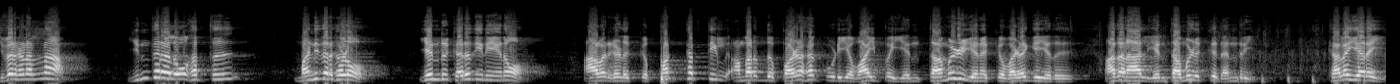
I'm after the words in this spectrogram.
இவர்களெல்லாம் இந்திரலோகத்து மனிதர்களோ என்று கருதினேனோ அவர்களுக்கு பக்கத்தில் அமர்ந்து பழகக்கூடிய வாய்ப்பை என் தமிழ் எனக்கு வழங்கியது. அதனால் என் தமிழுக்கு நன்றி. கலைஞரை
